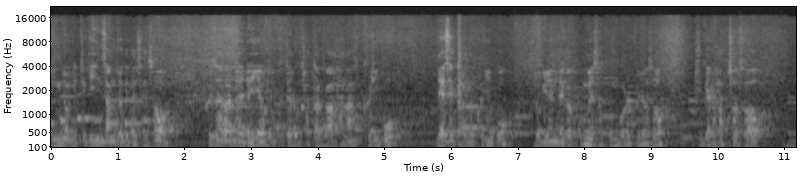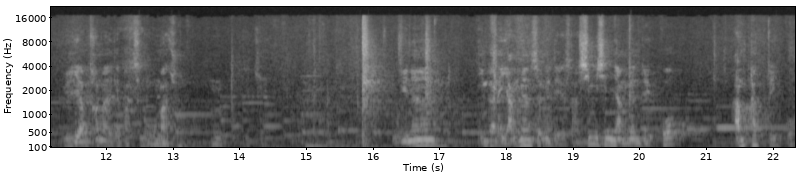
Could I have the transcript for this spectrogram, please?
능력이 되게 인상적이다 해서 그 사람의 레이아웃을 그대로 가다가 하나 그리고 내 색깔로 그리고 여기는 내가 꿈에서 본 거를 그려서 두 개를 합쳐서 윌리엄 터너에게 바치는 오마주. 음, 이렇게. 여기는 인간의 양면성에 대해서 심신양면도 있고 안팎도 있고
